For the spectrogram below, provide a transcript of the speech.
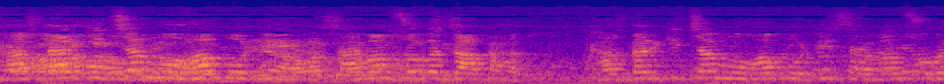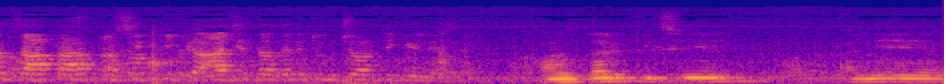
खासदारकीच्या मोहापोटी साहेबांसोबत जात आहात. खासदारकीच्या मोहापोटी साहेबांसोबत जात आहात अशी टीका तुमच्यावरती केली खासदारकीची आणि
